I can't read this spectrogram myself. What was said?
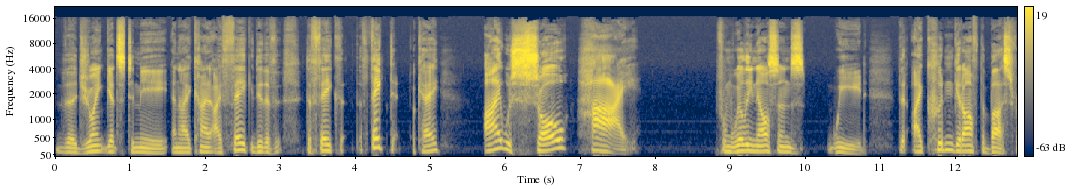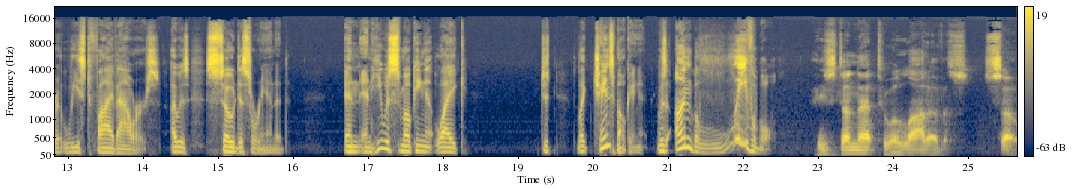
the joint gets to me, and I kind of I fake do the the fake faked it. Okay, I was so high from Willie Nelson's weed that I couldn't get off the bus for at least five hours. I was so disoriented, and and he was smoking it like just like chain smoking it. It was unbelievable. He's done that to a lot of us. So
